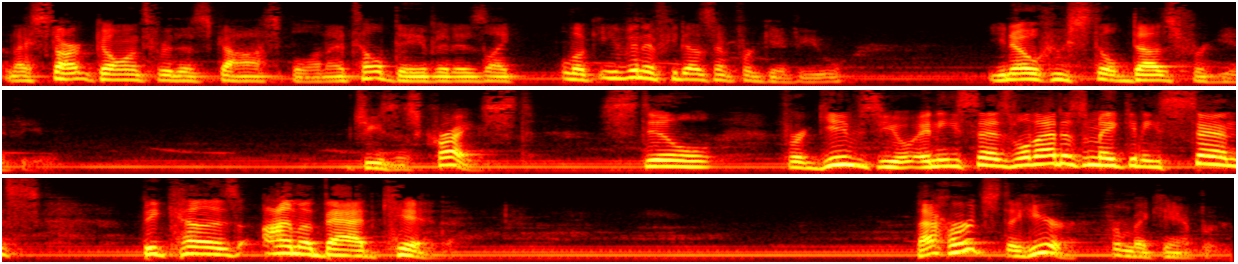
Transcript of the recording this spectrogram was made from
And I start going through this gospel, and I tell David, is like, look, even if he doesn't forgive you, you know who still does forgive you? Jesus Christ still forgives you. And he says, well, that doesn't make any sense because I'm a bad kid. That hurts to hear from a camper.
